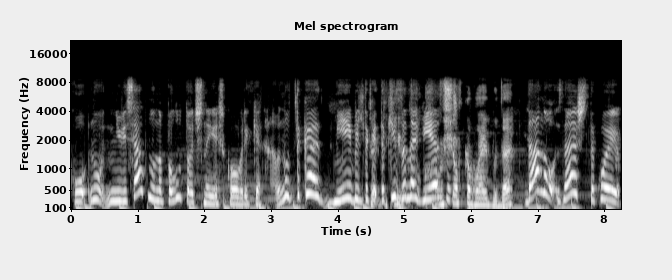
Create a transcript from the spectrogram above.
ко... ну, не висят, но на полу точно есть коврики. Ну, такая мебель, такая, такие, такие занавесы. Хрущевка вайбы, да? Да, ну, знаешь, такой,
